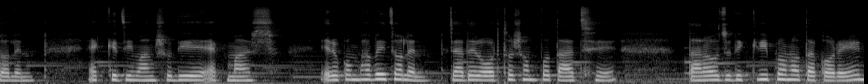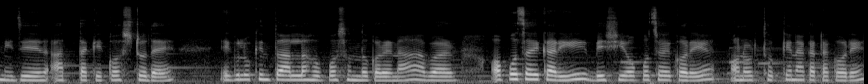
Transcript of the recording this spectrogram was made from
চলেন? এক কেজি মাংস দিয়ে এক মাস এরকমভাবেই চলেন? যাদের অর্থ সম্পদ আছে, তারাও যদি কৃপণতা করে, নিজের আত্মাকে কষ্ট দেয় এগুলো কিন্তু আল্লাহ পছন্দ করে না, আবার অপচয়কারী বেশি অপচয় করে, অনর্থক কেনাকাটা করে,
